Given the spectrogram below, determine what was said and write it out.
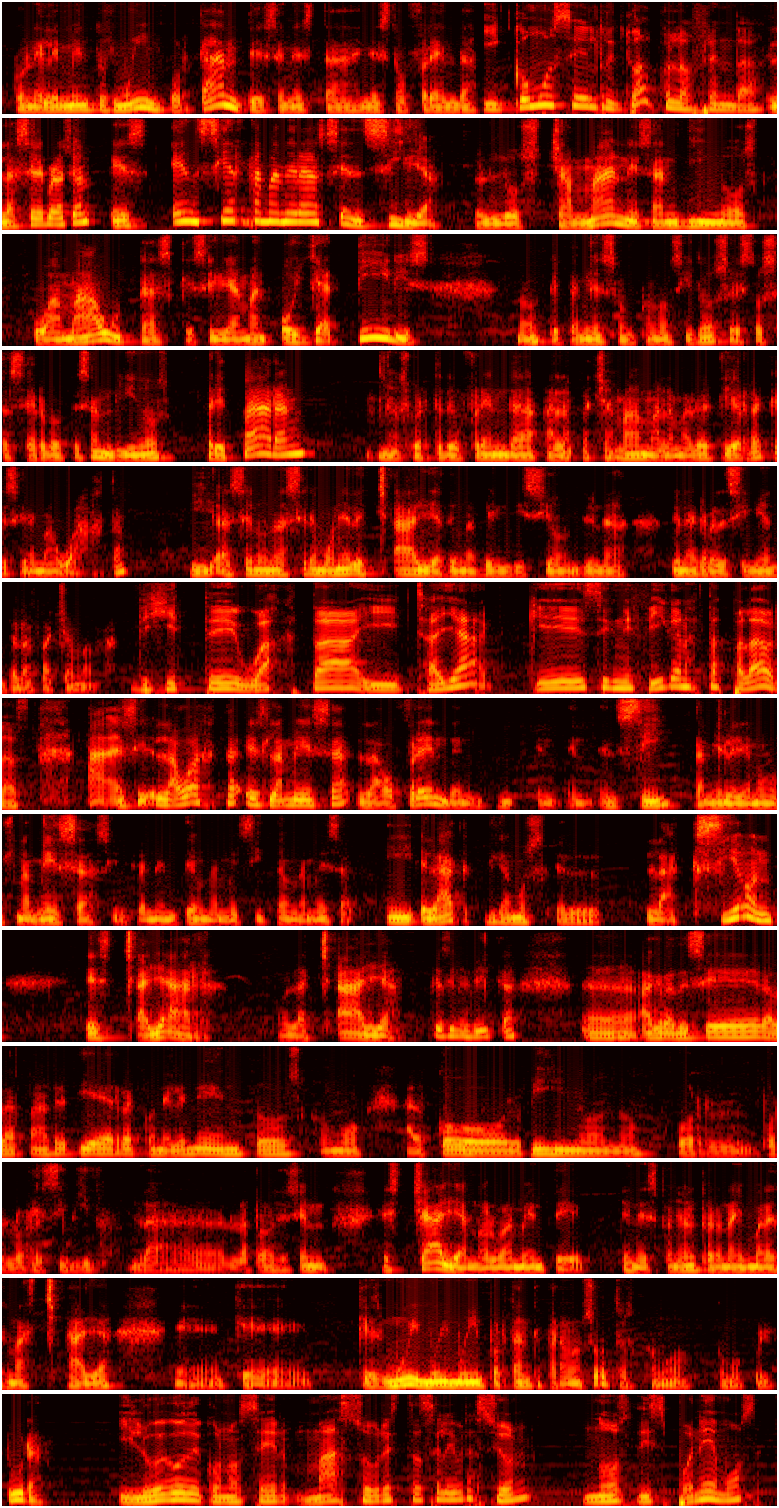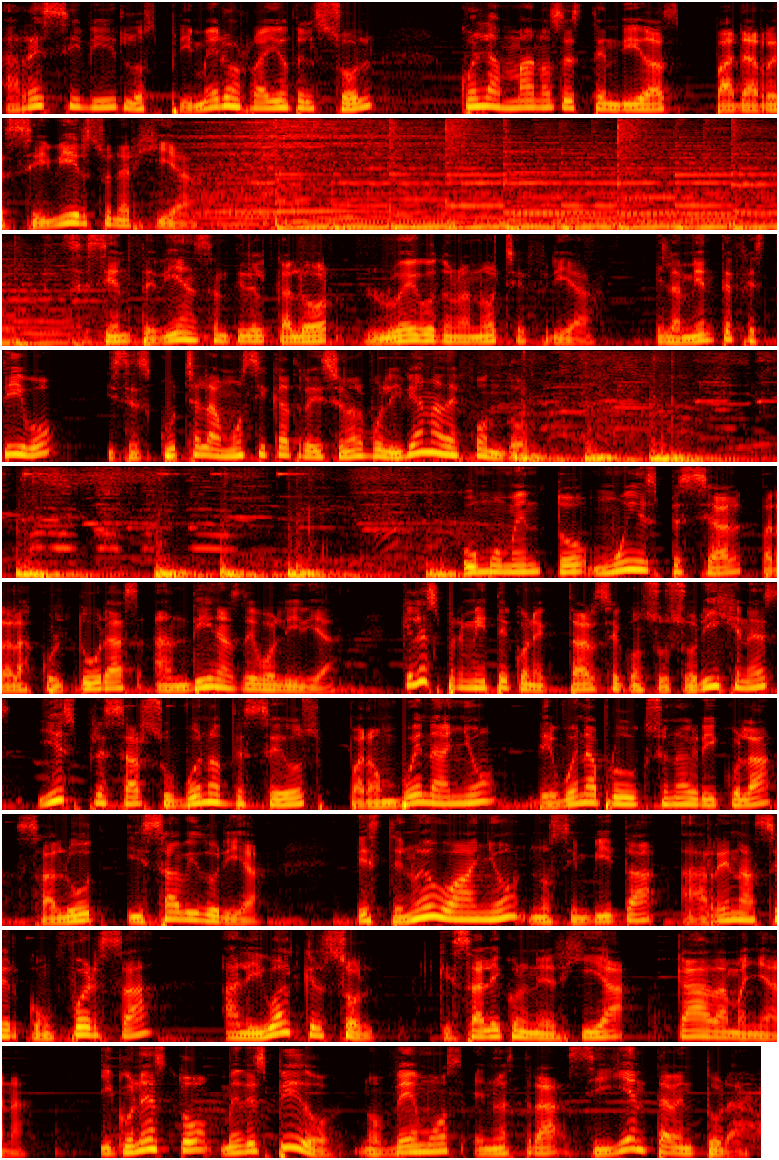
con elementos muy importantes en esta, en esta ofrenda. ¿Y cómo es el ritual con la ofrenda? La celebración es en cierta manera sencilla. Los chamanes andinos o amautas que se llaman o yatiris, ¿no? que también son conocidos estos sacerdotes andinos, preparan una suerte de ofrenda a la Pachamama, a la Madre Tierra, que se llama Huachta, y hacen una ceremonia de chaya, de una bendición, de, una, de un agradecimiento a la Pachamama. Dijiste Huachta y chaya. ¿Qué significan estas palabras? Ah, es la huachta es la mesa, la ofrenda en, en, sí, también le llamamos una mesa, simplemente una mesita, una mesa. Y el act, digamos, el, la acción es chayar, o la chaya, que significa eh, agradecer a la Padre Tierra con elementos como alcohol, vino, ¿no? Por, por lo recibido. La, la, pronunciación es chaya normalmente en español, pero en Aymara es más chaya, eh, que, que, es muy, muy, muy importante para nosotros como, como cultura. Y luego de conocer más sobre esta celebración, nos disponemos a recibir los primeros rayos del sol con las manos extendidas para recibir su energía. Siente bien sentir el calor luego de una noche fría. El ambiente festivo y se escucha la música tradicional boliviana de fondo. Un momento muy especial para las culturas andinas de Bolivia, que les permite conectarse con sus orígenes y expresar sus buenos deseos para un buen año de buena producción agrícola, salud y sabiduría. Este nuevo año nos invita a renacer con fuerza, al igual que el sol, que sale con energía cada mañana. Y con esto me despido. Nos vemos en nuestra siguiente aventura.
